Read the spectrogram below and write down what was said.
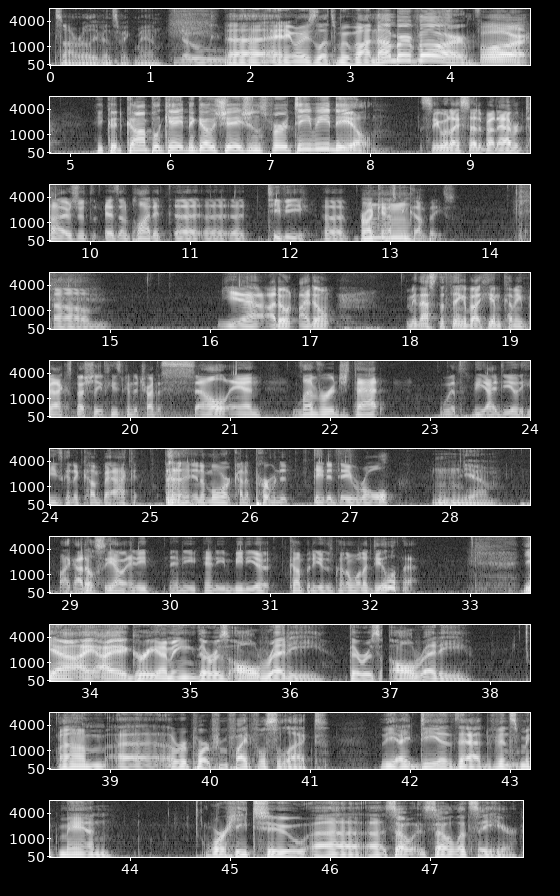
it's not really Vince McMahon. No. Uh, anyways, let's move on. Number four. Four. He could complicate negotiations for a TV deal. See what I said about advertisers as an applied to uh, uh, uh, TV uh, broadcasting companies. Um, yeah, I don't. I don't. I mean, that's the thing about him coming back, especially if he's going to try to sell and leverage that with the idea that he's going to come back in a more kind of permanent day to day role. Mhm, yeah. Like, I don't see how any any any media company is going to want to deal with that. Yeah, I, I agree. I mean, there was already there was already um, uh, a report from Fightful Select, the idea that Vince McMahon, were he to, uh, uh, so so let's see here.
